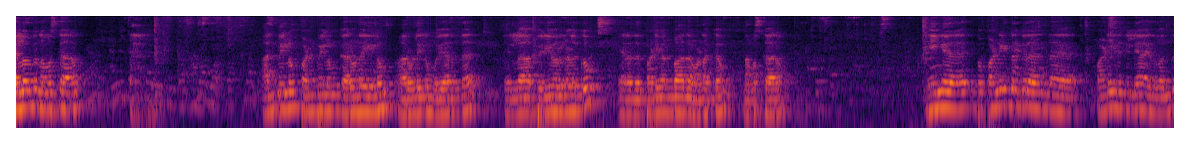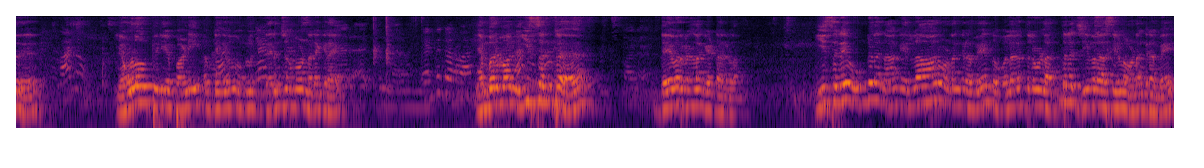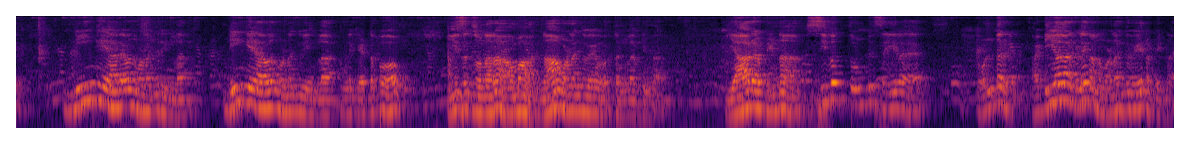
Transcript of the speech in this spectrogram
எல்லோருக்கும் நமஸ்காரம். அன்பிலும் பண்பிலும் கருணையிலும் அருளிலும் உயர்ந்த எல்லா பெரியவர்களுக்கும் எனது பணிவன்பான வணக்கம் நமஸ்காரம். நீங்க இப்ப பண்ணிட்டு இருக்கிற இந்த பணி இருக்கு இல்லையா இது வந்து எவ்வளவு பெரிய பணி அப்படிங்கிறது உங்களுக்கு தெரிஞ்சிருக்கும்னு நினைக்கிறேன். எம்பெருமான் ஈசன்ற தேவர்கள்லாம் கேட்டார்களாம். ஈசனே உங்களை நாங்க எல்லாரும் வணங்குறோமே இந்த உலகத்தில் உள்ள அத்தனை ஜீவராசிகளும் வணங்குறோமே நீங்க யாராவது வணங்குறீங்களா? நீங்க யாராவது வணங்குவீங்களா? உங்களை கேட்டப்போ ஈசன் சொன்னாரா ஆமா நான் வணங்குவேன் ஒருத்தங்களை அப்படின்னா யார் அப்படின்னா சிவ தொண்டு செய்யற தொண்டர்கள் அடியார்களை நான் வணங்குவேன் அப்படின்னா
